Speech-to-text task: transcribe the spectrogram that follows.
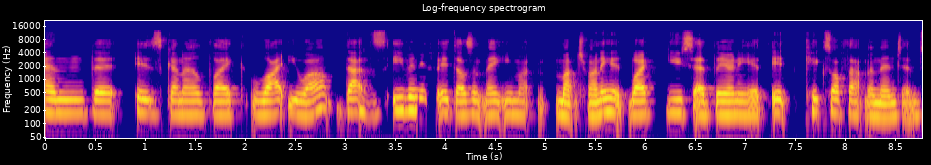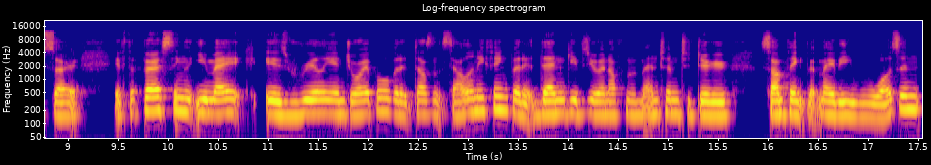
and that is gonna like light you up that's mm. even if it doesn't make you much, much money it, like you said leonie it, it kicks off that momentum so if the first thing that you make is really enjoyable but it doesn't sell anything but it then gives you enough momentum to do something that maybe wasn't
